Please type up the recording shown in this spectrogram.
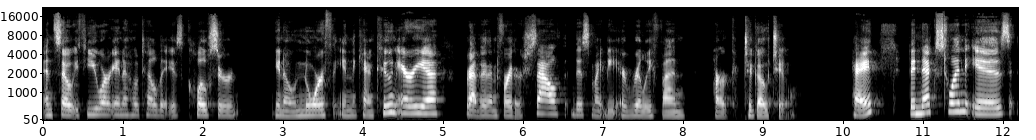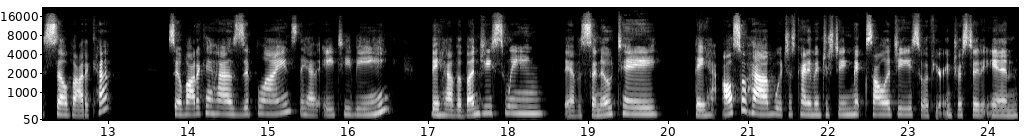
And so if you are in a hotel that is closer, you know, north in the Cancun area rather than further south, this might be a really fun park to go to. Okay. The next one is Selvatica. Silvatica has zip lines, they have ATVing, they have a bungee swing, they have a cenote. They also have, which is kind of interesting, mixology. So if you're interested in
